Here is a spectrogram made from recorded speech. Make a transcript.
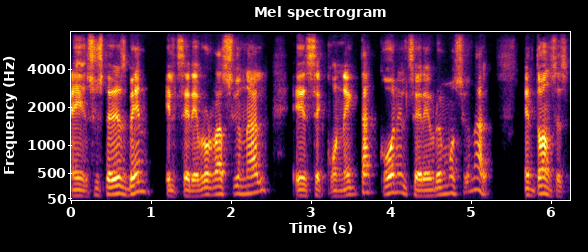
eh, si ustedes ven, el cerebro racional eh, se conecta con el cerebro emocional. Entonces,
